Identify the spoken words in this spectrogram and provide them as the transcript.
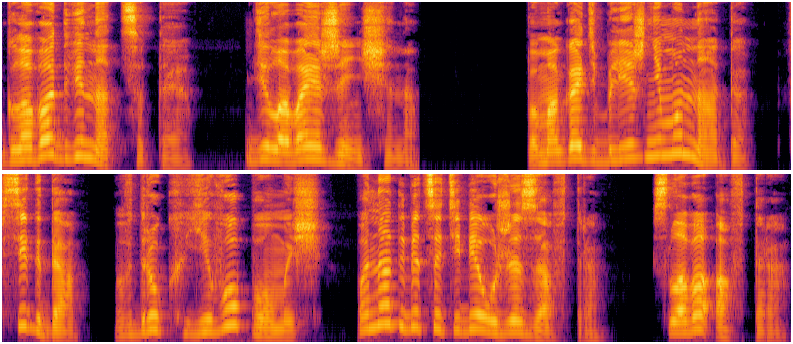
Глава 12. Деловая женщина. Помогать ближнему надо. Всегда. Вдруг его помощь понадобится тебе уже завтра. Слова автора.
